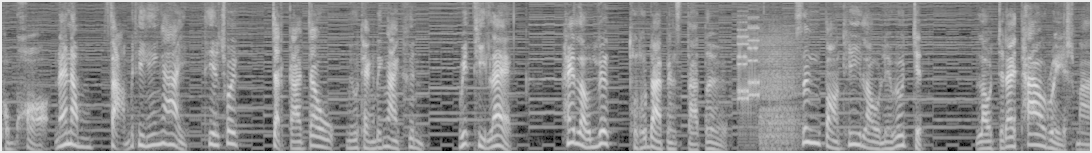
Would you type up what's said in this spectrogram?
ผมขอแนะนำสามวิธีง่ายๆ ที่จะช่วยจัดการเจ้ามิวแทงได้ง่ายขึ้น วิธีแรก ให้เราเลือกโทโทไดเป็นสตาร์เตอร์ซึ่งตอนที่เราเลเวล7 เราจะได้ท่าเรจมา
